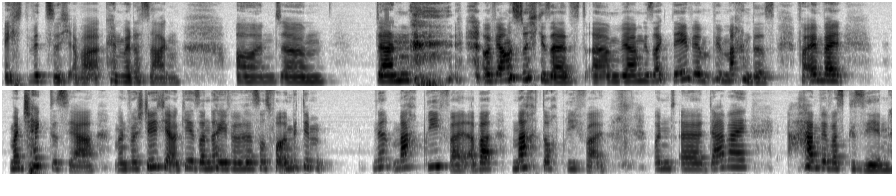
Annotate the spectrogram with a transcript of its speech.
echt witzig, aber können wir das sagen? Und ähm, dann, aber wir haben uns durchgesetzt. Ähm, wir haben gesagt, nee, wir, wir machen das. Vor allem, weil man checkt es ja. Man versteht ja, okay, Sonderhilfe, das ist vor. Und mit dem, ne, mach Briefwahl, aber mach doch Briefwahl. Und äh, dabei haben wir was gesehen.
